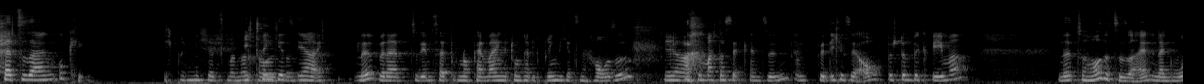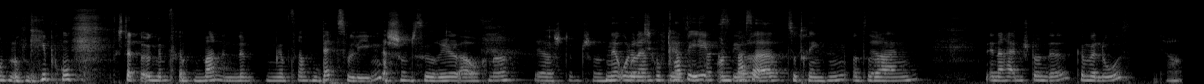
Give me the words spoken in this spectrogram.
Statt zu sagen, okay. Ich bringe dich jetzt mal nach ich Hause. Ich trinke jetzt, ja, ich, ne, wenn er zu dem Zeitpunkt noch keinen Wein getrunken hat, ich bringe dich jetzt nach Hause. Ja. Also macht das ja keinen Sinn. Und für dich ist ja auch bestimmt bequemer ne, zu Hause zu sein, in der gewohnten Umgebung, statt bei irgendeinem fremden Mann in einem, in einem fremden Bett zu liegen. Das ist schon surreal auch, ne? Ja, stimmt schon. Ne, oder, oder dann Kaffee und Wasser so. zu trinken und zu ja. sagen, in einer halben Stunde können wir los. Ja.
